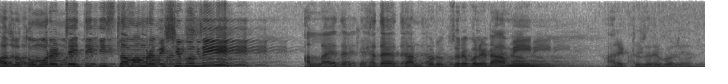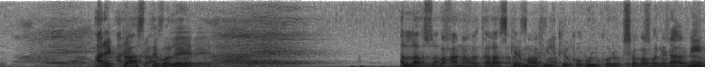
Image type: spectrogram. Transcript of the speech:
হজরত ওমরের চাইতে কি ইসলাম আমরা বেশি বুঝি? আল্লাহ এদেরকে হেদায়ত দান করুক, জোরে বলেন আমিন। আর একটু জোরে বলেন। আরেকটু আসতে বলেন। আল্লাহ তাআলা আজকের মাহফিলকে কবুল করুক, সবাই বলেন আমিন।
